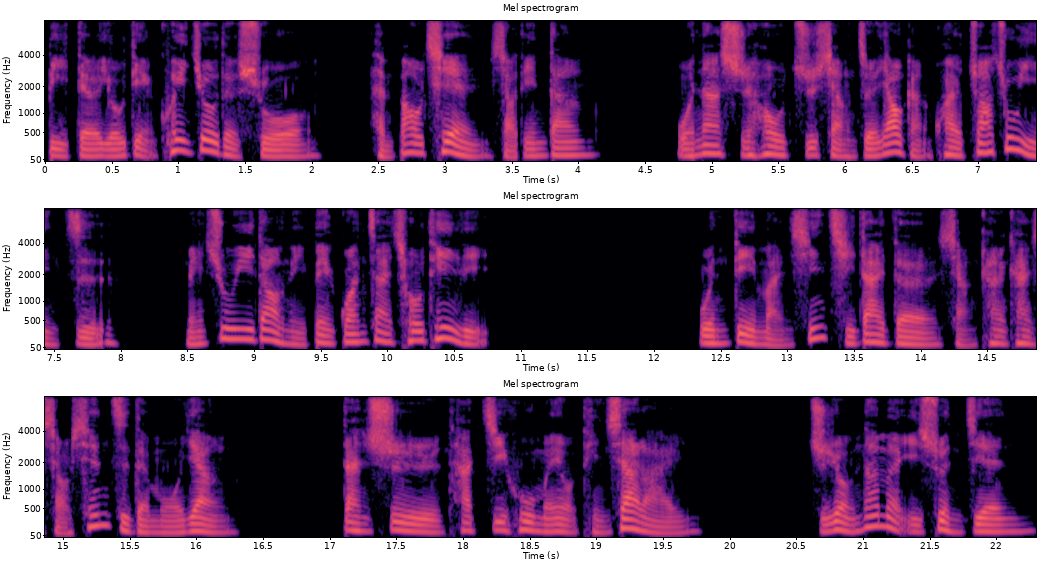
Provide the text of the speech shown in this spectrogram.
彼得有点愧疚地说：“很抱歉，小叮当。”我那时候只想着要赶快抓住影子，没注意到你被关在抽屉里。温蒂满心期待的想看看小仙子的模样，但是她几乎没有停下来。只有那么一瞬间，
